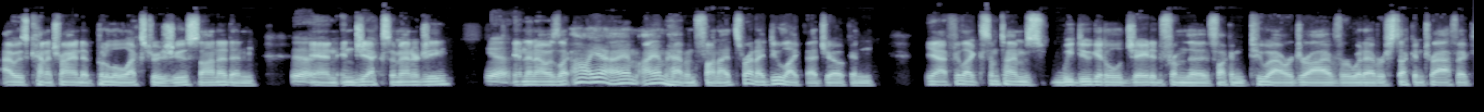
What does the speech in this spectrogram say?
I was kind of trying to put a little extra juice on it and, Yeah. and inject some energy. Yeah. And then I was like, oh yeah, I am I am having fun. That's right. I do like that joke. And yeah, I feel like sometimes we do get a little jaded from the fucking two hour drive or whatever, stuck in traffic,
